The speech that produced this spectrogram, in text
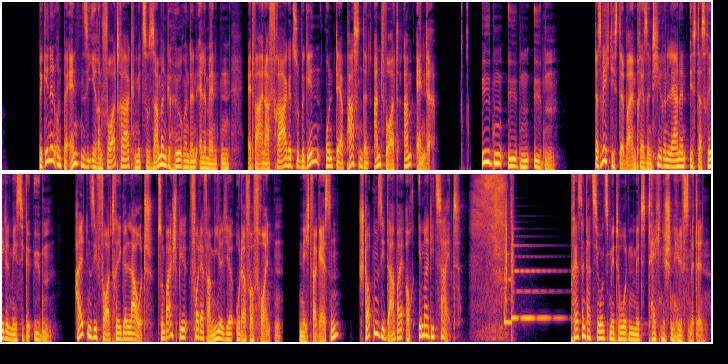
Beginnen und beenden Sie Ihren Vortrag mit zusammengehörenden Elementen, etwa einer Frage zu Beginn und der passenden Antwort am Ende. Üben, üben, üben. Das Wichtigste beim Präsentieren lernen ist das regelmäßige Üben. Halten Sie Vorträge laut, zum Beispiel vor der Familie oder vor Freunden. Nicht vergessen, stoppen Sie dabei auch immer die Zeit. Präsentationsmethoden mit technischen Hilfsmitteln.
